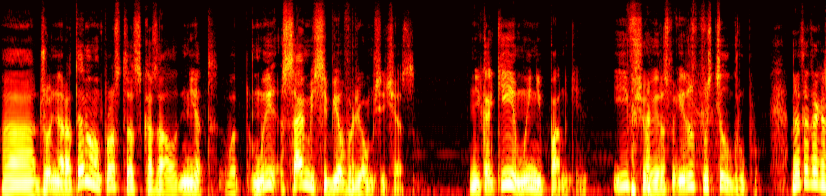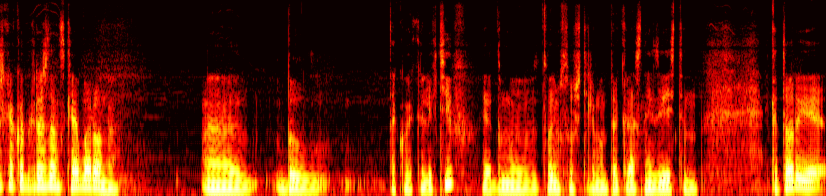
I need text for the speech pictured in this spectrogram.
а, Джонни Ротенова просто сказал, нет, вот мы сами себе врем сейчас. Никакие мы не панки. И все, и, расп- и распустил группу. Ну, это так же, как вот гражданская оборона. Э, Был такой коллектив, я думаю, твоим слушателям он прекрасно известен, который э,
